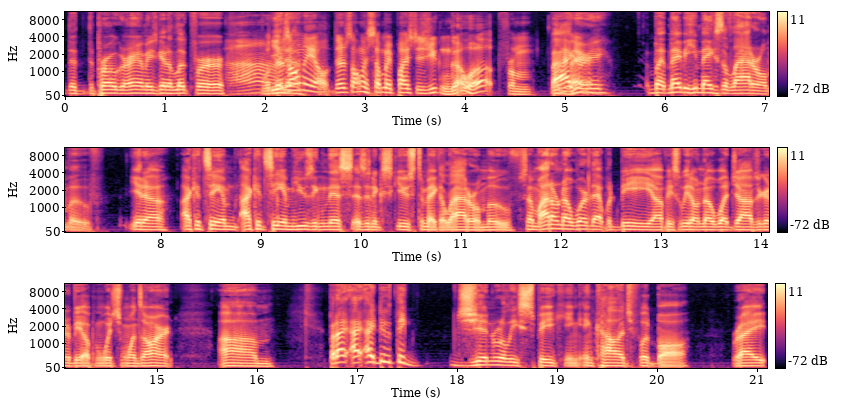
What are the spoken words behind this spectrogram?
the, the program. He's going to look for. well, there's know- only there's only so many places you can go up from. from I there. agree, but maybe he makes a lateral move. You know, I could see him. I could see him using this as an excuse to make a lateral move. So I don't know where that would be. Obviously, we don't know what jobs are going to be open, which ones aren't. Um, but I, I, I do think, generally speaking, in college football, right?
